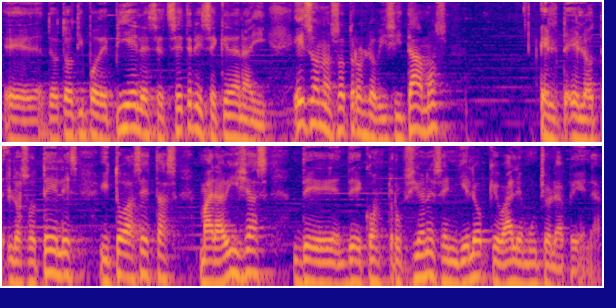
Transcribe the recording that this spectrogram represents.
eh, de todo tipo de pieles, etcétera, y se quedan ahí. Eso nosotros lo visitamos. Los hoteles y todas estas maravillas de construcciones en hielo que vale mucho la pena.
